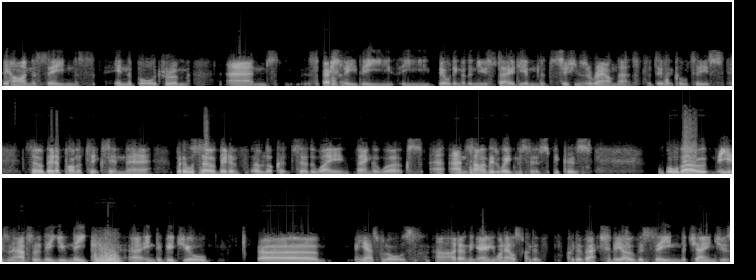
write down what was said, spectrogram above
behind the scenes in the boardroom and especially the the building of the new stadium, the decisions around that, the difficulties. So a bit of politics in there, but also a bit of a look at uh, the way Wenger works and some of his weaknesses, because although he is an absolutely unique uh, individual, uh, he has flaws. Uh, I don't think anyone else could have could have actually overseen the changes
